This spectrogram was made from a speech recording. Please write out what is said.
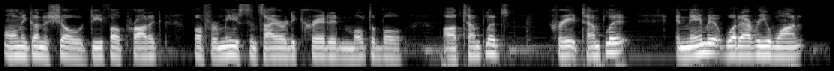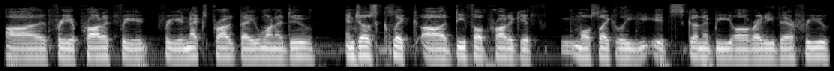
only going to show default product. But for me, since I already created multiple uh, templates, create template and name it whatever you want uh, for your product for your for your next product that you want to do, and just click uh, default product if most likely it's gonna be already there for you.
